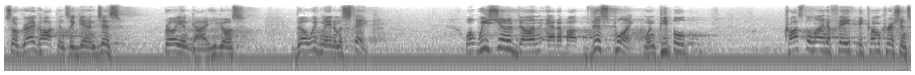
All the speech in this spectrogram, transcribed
So Greg Hawkins, again, just brilliant guy, he goes, Bill, we've made a mistake. What we should have done at about this point, when people cross the line of faith, become Christians,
